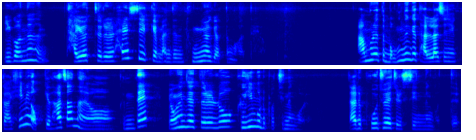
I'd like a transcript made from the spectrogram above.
이거는 다이어트를 할 수 있게 만드는 동력이었던 것 같아요. 아무래도 먹는 게 달라지니까 힘이 없긴 하잖아요. 근데 영양제들로 그 힘으로 버티는 거예요. 나를 보조해 줄 수 있는 것들.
